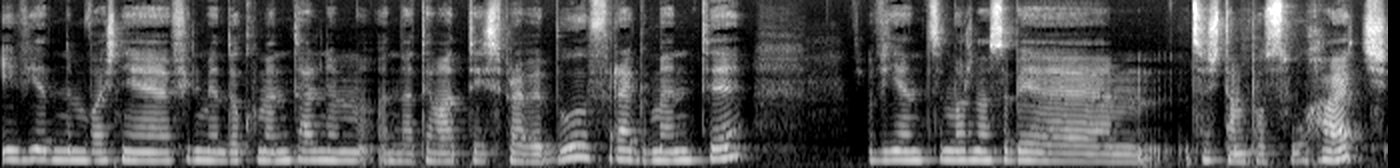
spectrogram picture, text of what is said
i w jednym właśnie filmie dokumentalnym na temat tej sprawy były fragmenty, więc można sobie mm, coś tam posłuchać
